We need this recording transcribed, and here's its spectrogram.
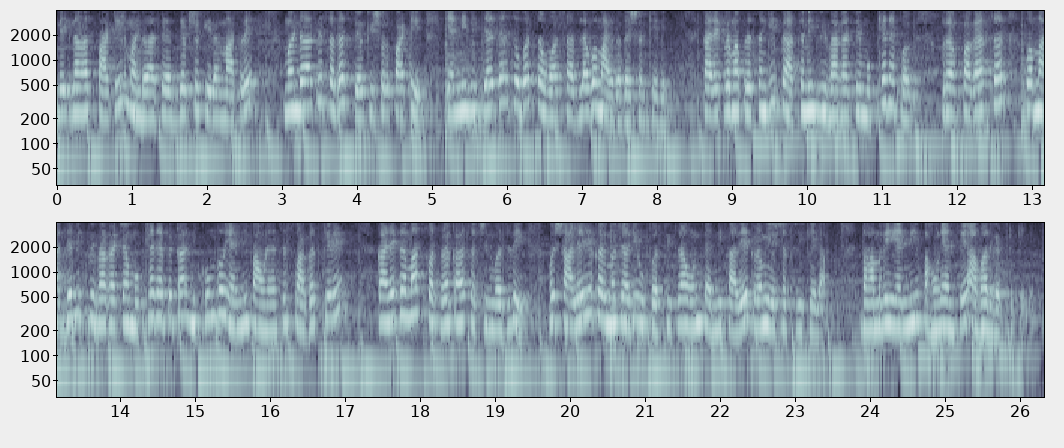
मेघनाथ पाटील मंडळाचे अध्यक्ष किरण म्हात्रे मंडळाचे सदस्य किशोर पाटील यांनी विद्यार्थ्यांसोबत संवाद साधला व मार्गदर्शन केले. कार्यक्रमाप्रसंगी प्राथमिक विभागाचे मुख्याध्यापक प्र पगार सर व माध्यमिक विभागाच्या मुख्याध्यापिका निकुंभ यांनी पाहुण्यांचे स्वागत केले. कार्यक्रमास पत्रकार सचिन वजरे व शालेय कर्मचारी उपस्थित राहून त्यांनी कार्यक्रम यशस्वी केला. भामरे यांनी पाहुण्यांचे आभार व्यक्त केले.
